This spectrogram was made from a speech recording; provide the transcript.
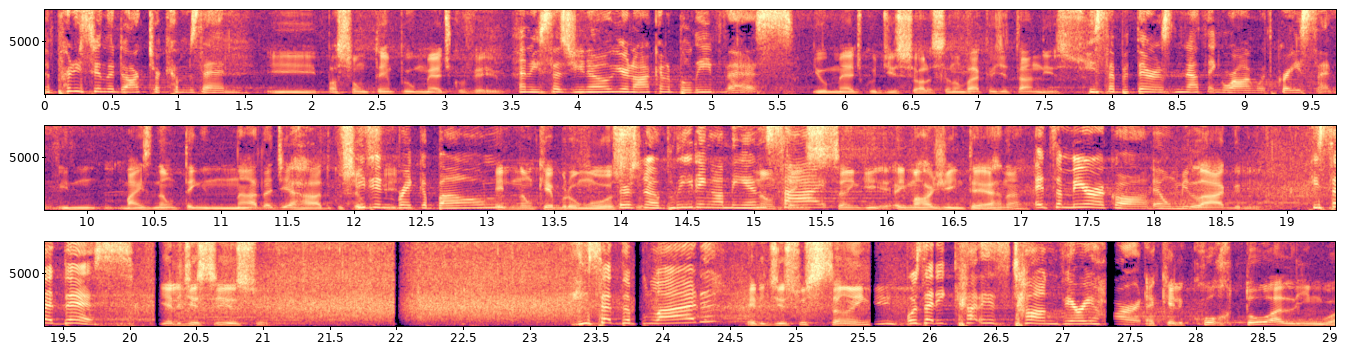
And pretty soon the doctor comes in E passou um tempo e o médico veio. and he says, You know, you're not going to believe this. E o médico disse: Olha, você não vai acreditar nisso. He said, But there is nothing wrong with Grayson. E, mas não tem nada de errado com o seu He didn't filho. break a bone, Ele não quebrou um osso, there's no bleeding on the não tem inside. sangue, hemorragia interna. It's a miracle. É um milagre. He said this. E ele disse isso. He said the blood Ele disse: o sangue was that he cut his tongue very hard. é que ele cortou a língua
